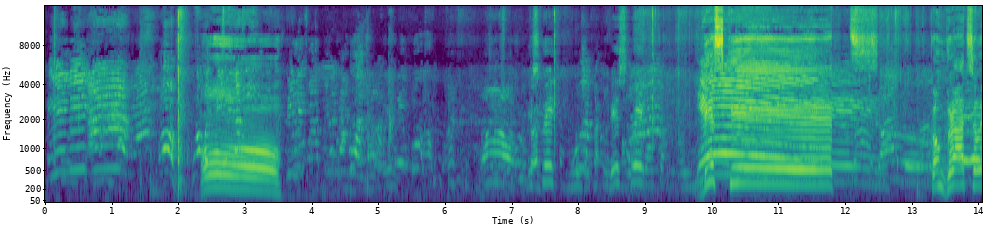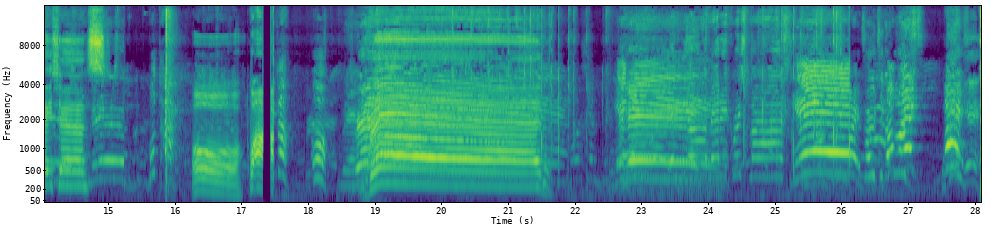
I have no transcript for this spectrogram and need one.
Pilia! Oh! Biscuit! Biscuit! Biscuits! Congratulations! Oh! Kuha! Pa! Oh! Bread! Yay! Merry Christmas! Yay! Birds! Go, birds! Birds!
